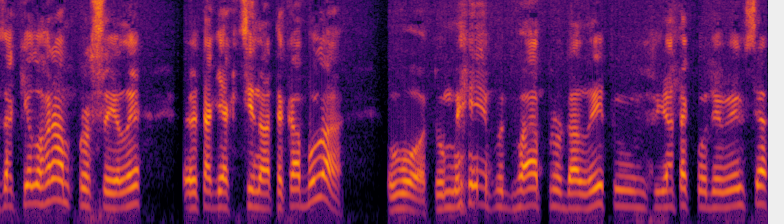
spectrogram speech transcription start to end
за кілограм просили, е, так як ціна така була. От, ми два продали, то я так подивився,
